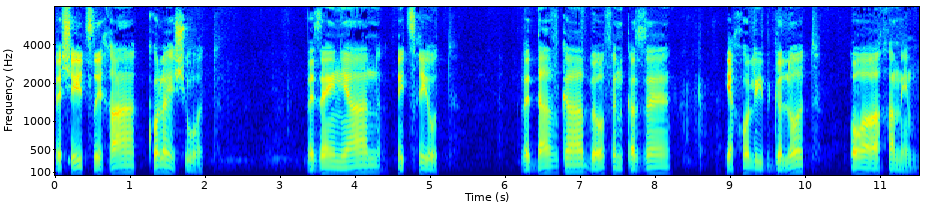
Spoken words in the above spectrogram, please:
ושהיא צריכה כל הישועות. וזה עניין נצחיות, ודווקא באופן כזה יכול להתגלות אור הרחמים.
